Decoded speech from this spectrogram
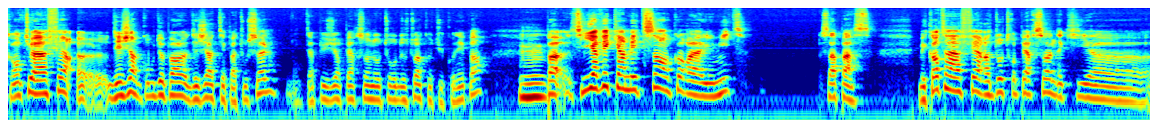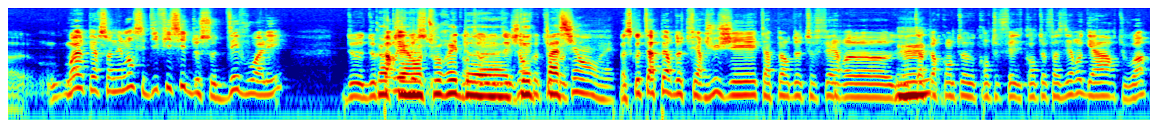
Quand tu as affaire, euh, déjà groupe de parole, déjà t'es pas tout seul, donc tu as plusieurs personnes autour de toi que tu connais pas. Hmm. Pas- S'il y avait qu'un médecin encore à la limite, ça passe. Mais quand tu as affaire à d'autres personnes qui... euh, Moi personnellement c'est difficile de se dévoiler, de, de Quand parler tu es de... entouré quand, de, des gens que d'autres tu connais. patients, ouais. Parce que t'as peur de te faire juger, t'as peur de te faire, euh, Mhm. t'as peur qu'on te, qu'on te fait, qu'on te fasse des regards, tu vois.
